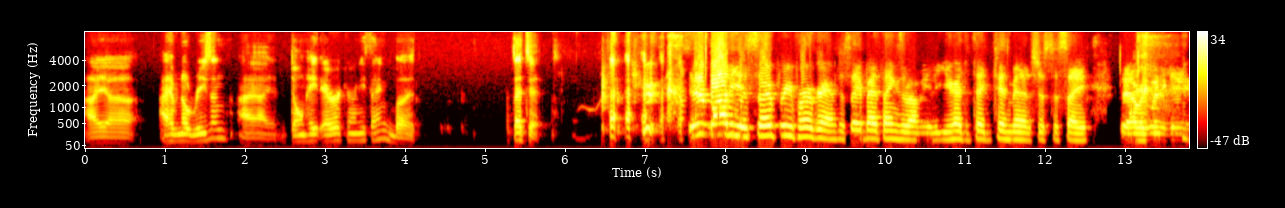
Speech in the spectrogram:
I uh, I have no reason. I, I don't hate Eric or anything, but that's it. Your body is so pre-programmed to say bad things about me that you had to take ten minutes just to say that I would win a game.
